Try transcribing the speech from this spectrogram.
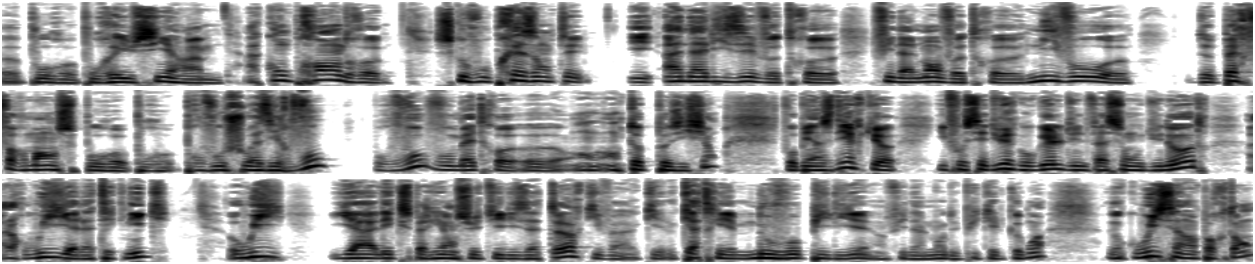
euh, pour pour réussir à, comprendre ce que vous présentez et analyser votre finalement votre niveau de performance pour pour pour vous choisir vous pour vous vous mettre en, en, top position. Il faut bien se dire que il faut séduire Google d'une façon ou d'une autre. Alors oui, il y a la technique. Oui, il y a l'expérience utilisateur qui va, qui est le quatrième nouveau pilier hein, finalement depuis quelques mois. Donc oui, c'est important,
